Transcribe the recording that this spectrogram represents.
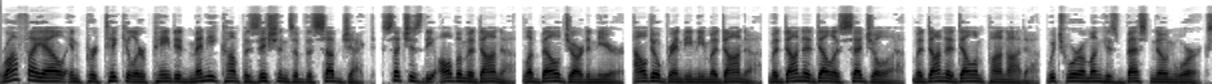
Raphael in particular painted many compositions of the subject, such as the Alba Madonna, La Belle Jardiniere, Aldobrandini Madonna, Madonna della Seggiola, Madonna dell'Impanata, which were among his best-known works.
